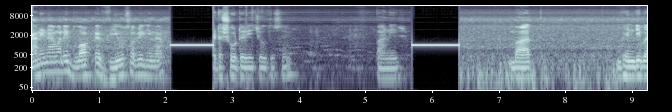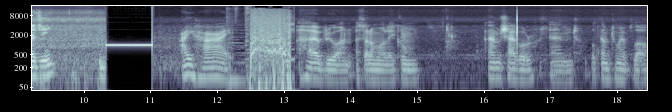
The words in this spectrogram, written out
জানি না আমার এই ব্লগটা ভিউজ হবে কিনা। এটা শোটেরই চলতেছে। পানির ভাত ভেন্ডি ভাজি আই হাই হাই এভরিওয়ান আসসালামু আলাইকুম। I am Sagar and welcome to my vlog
